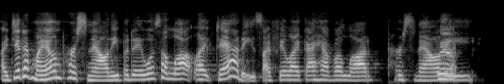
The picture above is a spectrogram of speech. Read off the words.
I did have my own personality, but it was a lot like daddy's. I feel like I have a lot of personality well,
